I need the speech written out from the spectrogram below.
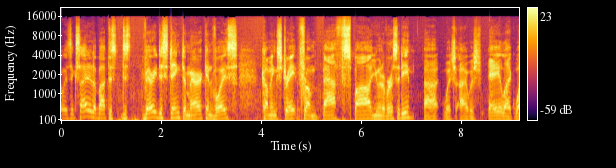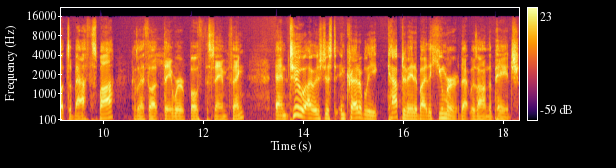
was excited about this, very distinct American voice coming straight from Bath Spa University, uh, which I was a like, what's a bath spa? Because I thought they were both the same thing, and two, I was just incredibly captivated by the humor that was on the page,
